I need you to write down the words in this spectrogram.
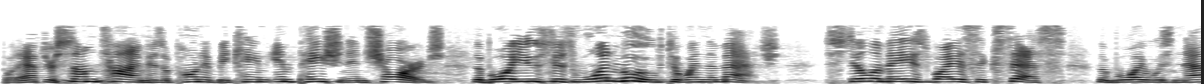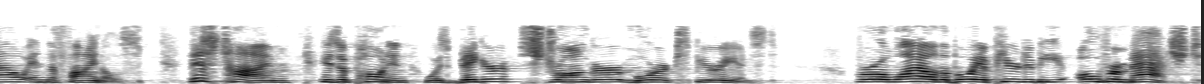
But after some time, his opponent became impatient and charged. The boy used his one move to win the match. Still amazed by his success, the boy was now in the finals. This time, his opponent was bigger, stronger, more experienced. For a while, the boy appeared to be overmatched.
